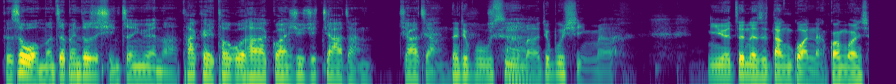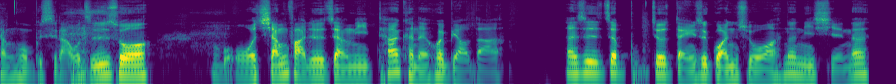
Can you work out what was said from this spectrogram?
可是我们这边都是行政院呢、啊，他可以透过他的关系去嘉奖嘉奖，那就不是嘛，呃、就不行嘛？你以为真的是当官了、啊，官官相护不是啦？我只是说，我我想法就是这样，你他可能会表达。但是这不就等于是官说啊？那你写那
